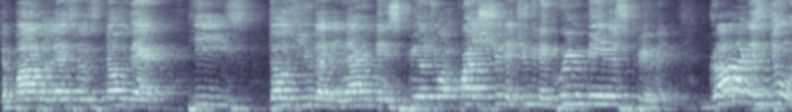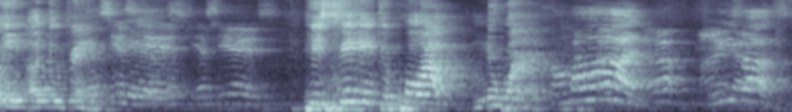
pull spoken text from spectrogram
The Bible lets us know that He's, those of you that have been spiritual, I'm quite sure that you can agree with me in the spirit. God is doing a new thing. Yes, he is. Yes, he is. He's seeking to pour out new wine. Come on. Jesus.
